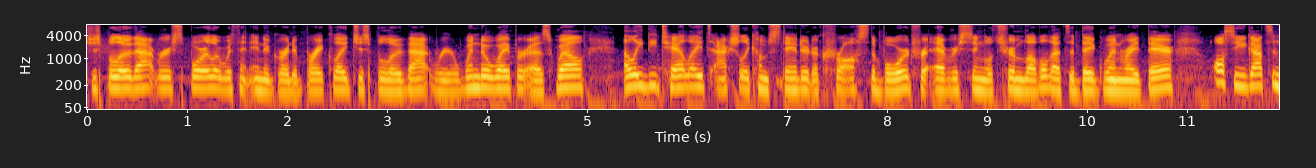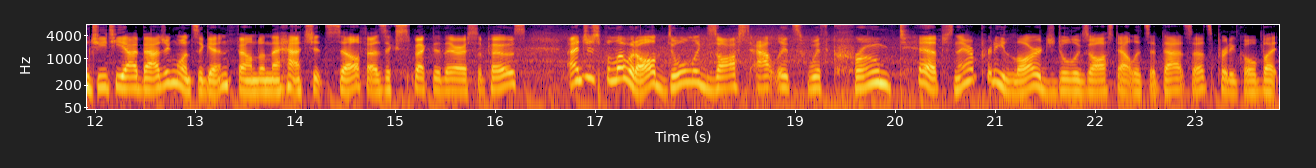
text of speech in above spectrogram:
Just below that, rear spoiler with an integrated brake light. Just below that, rear window wiper as well. LED taillights actually come standard across the board for every single trim level. That's a big win right there. Also, you got some GTI badging once again, found on the hatch itself, as expected there, I suppose. And just below it all, dual exhaust outlets with chrome tips. And they're pretty large dual exhaust outlets at that, so that's pretty cool. But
